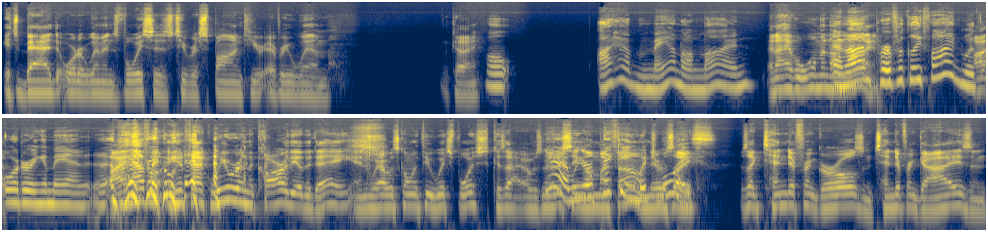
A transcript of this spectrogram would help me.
it's bad to order women's voices to respond to your every whim. Okay. Well, I have a man on mine, and I have a woman on mine. and mine. I'm perfectly fine with I, ordering a man. I have. A, in fact, we were in the car the other day, and I was going through which voice because I, I, was noticing yeah, we on my phone there was voice. like there's like ten different girls and ten different guys, and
